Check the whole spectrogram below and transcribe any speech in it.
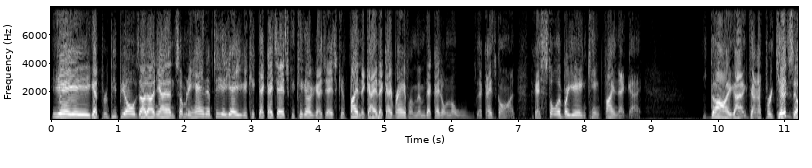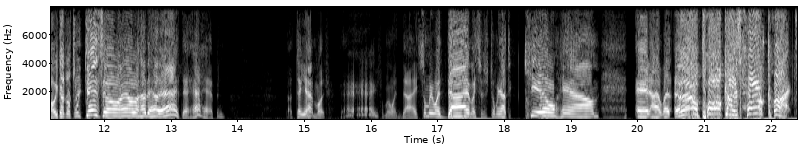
Yeah, yeah, yeah. You got three PPOs out on you and somebody handed them to you. Yeah, you can kick that guy's ass. You can kick other guy's ass. You can find the guy. That guy ran from him. That guy don't know. That guy's gone. That guy stole everybody. Ain't can't find that guy. He's gone. He got, he got three kids though. He got the three kids though. I don't know how the hell that, that happened. I'll tell you that much. Hey, somebody went die. Somebody went die. My sister told me not to kill him, and I let. Oh, Paul got his hair cut.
